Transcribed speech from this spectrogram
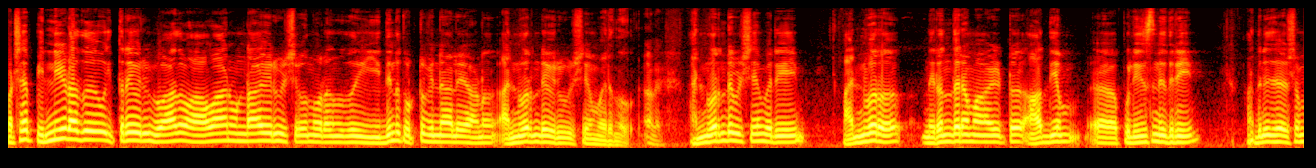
പക്ഷേ പിന്നീട് അത് ഇത്രയും ഒരു വിവാദം ആവാനുണ്ടായ ഒരു വിഷയം എന്ന് പറയുന്നത് ഇതിന് തൊട്ടു പിന്നാലെയാണ് അൻവറിന്റെ ഒരു വിഷയം വരുന്നത്. അൻവറിന്റെ വിഷയം വരികയും അൻവർ നിരന്തരമായിട്ട് ആദ്യം പോലീസിനെതിരെയും അതിനുശേഷം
